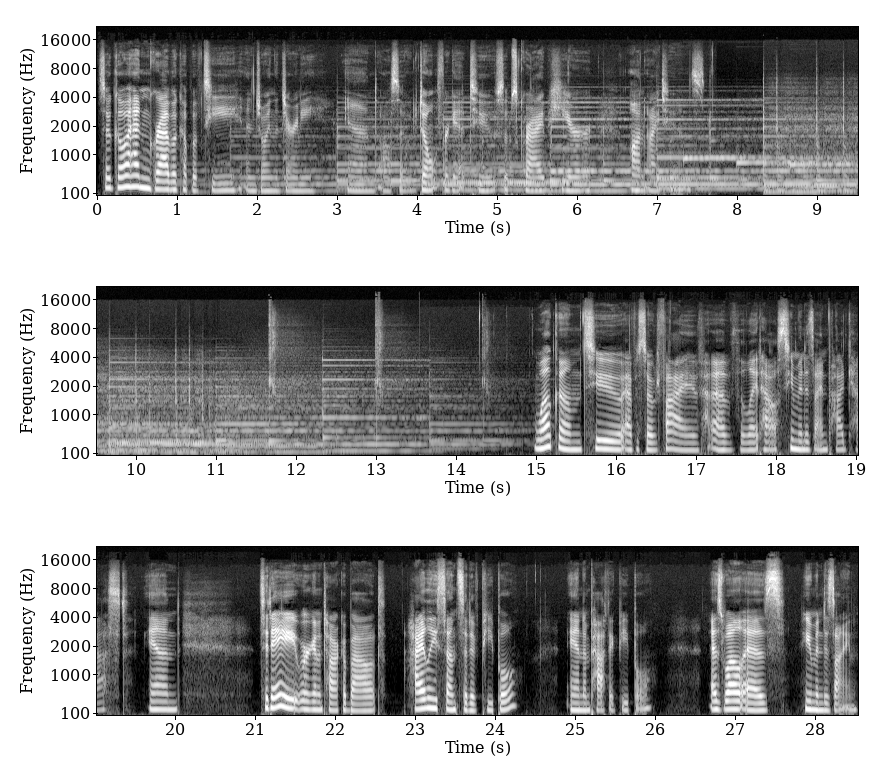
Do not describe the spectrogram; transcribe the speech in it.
So, go ahead and grab a cup of tea and join the journey. And also, don't forget to subscribe here on iTunes. Welcome to episode five of the Lighthouse Human Design Podcast. And today we're going to talk about highly sensitive people and empathic people, as well as human design.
